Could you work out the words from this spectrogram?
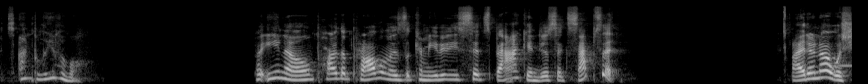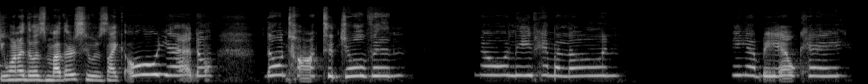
it's unbelievable. But you know, part of the problem is the community sits back and just accepts it. I don't know. Was she one of those mothers who was like, "Oh yeah, don't don't talk to Joven. No, leave him alone. He gonna be okay."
